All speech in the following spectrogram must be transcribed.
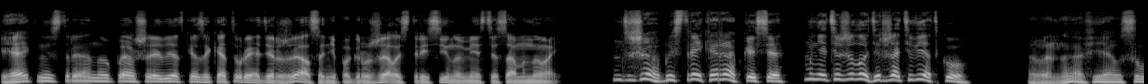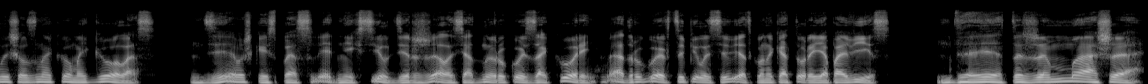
Как ни странно, упавшая ветка, за которой я держался, не погружалась в трясину вместе со мной. Джо, быстрей карабкайся! Мне тяжело держать ветку!» Вновь я услышал знакомый голос. Девушка из последних сил держалась одной рукой за корень, а другой вцепилась в ветку, на которой я повис. «Да это же Маша!»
